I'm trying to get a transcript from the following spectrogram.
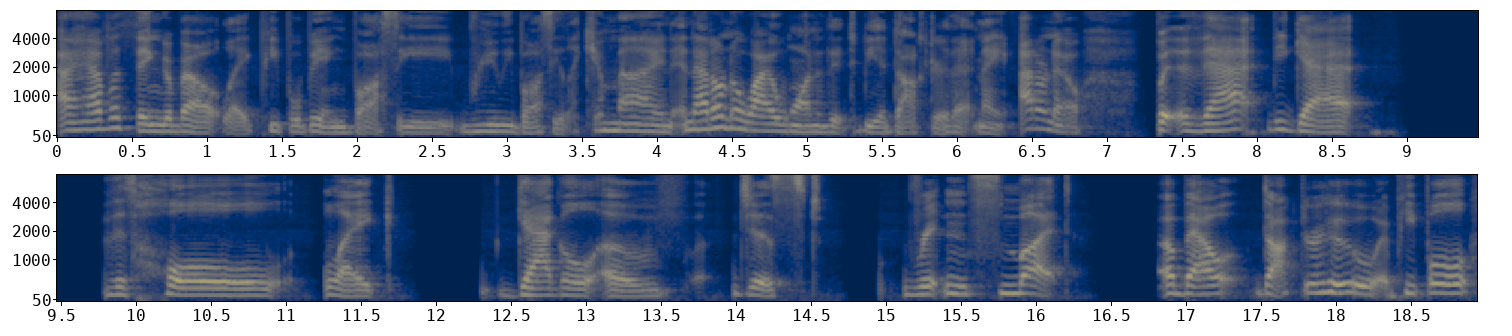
I have a thing about like people being bossy really bossy like you're mine. And I don't know why I wanted it to be a doctor that night. I don't know. But that begat this whole like gaggle of just written smut about Doctor Who. People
